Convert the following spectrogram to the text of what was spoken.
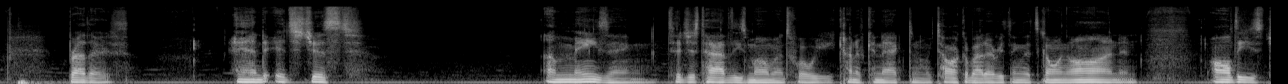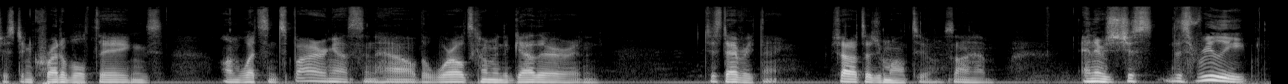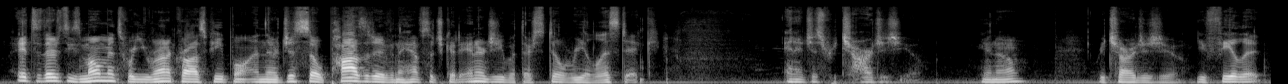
brothers. And it's just amazing to just have these moments where we kind of connect and we talk about everything that's going on and all these just incredible things on what's inspiring us and how the world's coming together and just everything. Shout out to Jamal too. Saw him, and it was just this really. It's there's these moments where you run across people and they're just so positive and they have such good energy, but they're still realistic, and it just recharges you. You know, recharges you. You feel it.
